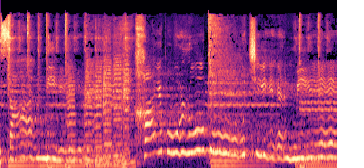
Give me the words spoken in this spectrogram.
三年，还不如不见面。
